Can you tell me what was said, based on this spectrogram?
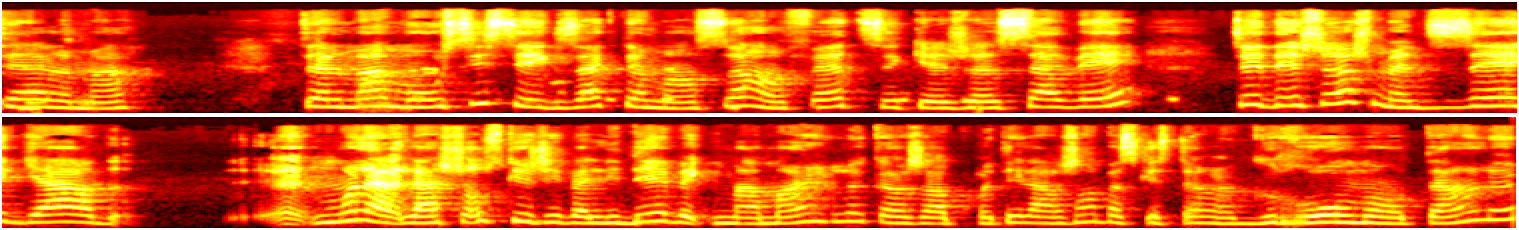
tellement. Tellement. Moi aussi, c'est exactement ça, en fait. C'est que je savais. Tu sais, déjà, je me disais, garde, moi, la, chose que j'ai validée avec ma mère là, quand j'ai emprunté l'argent, parce que c'était un gros montant, là,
